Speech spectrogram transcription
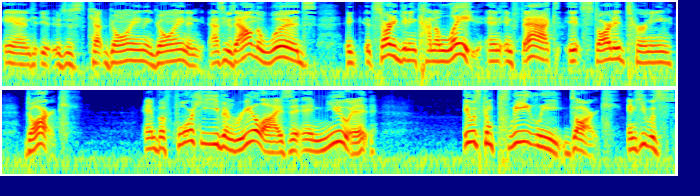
and it, it just kept going and going. And as he was out in the woods, it, it started getting kind of late. And in fact, it started turning dark. And before he even realized it and knew it, it was completely dark. And he was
